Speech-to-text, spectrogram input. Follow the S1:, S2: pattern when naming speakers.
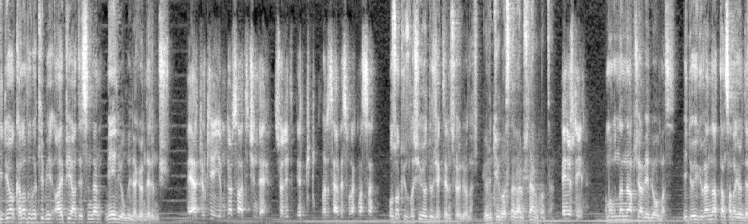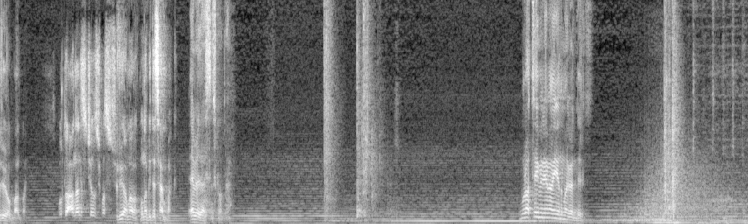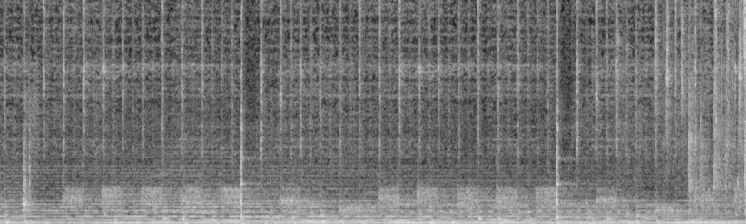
S1: Video Kanada'daki bir IP adresinden mail yoluyla gönderilmiş. Eğer Türkiye 24 saat içinde söyledikleri tutukluları serbest bırakmazsa Bozok Yüzbaşı'yı öldüreceklerini söylüyorlar.
S2: Görüntüyü basına vermişler mi komutan?
S1: Henüz değil. Ama bundan ne yapacağı belli olmaz. Videoyu güvenli hattan sana gönderiyor olmalı. Burada analiz çalışması sürüyor ama buna bir de sen bak.
S2: Emredersiniz komutan. Murat Teğmen'i hemen yanıma gönderin.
